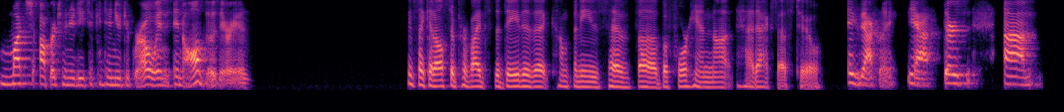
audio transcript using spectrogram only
much opportunity to continue to grow in, in all of those areas. Seems like it also provides the data that companies have uh, beforehand not had access to. Exactly. Yeah. There's um,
